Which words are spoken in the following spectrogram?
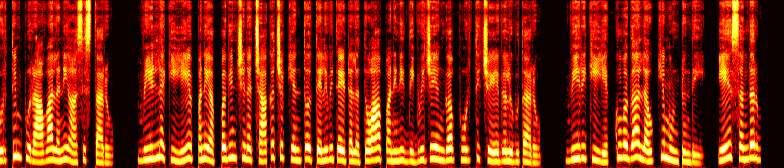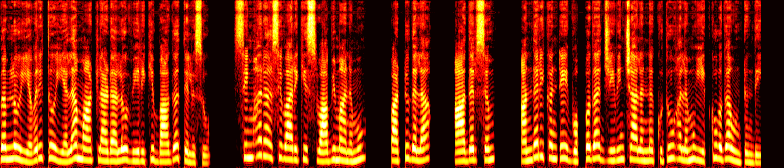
గుర్తింపు రావాలని ఆశిస్తారు. వీళ్ళకి ఏ పని అప్పగించిన చాకచక్యంతో తెలివితేటలతో ఆ పనిని దిగ్విజయంగా పూర్తి చేయగలుగుతారు. వీరికి ఎక్కువగా లౌక్యం ఉంటుంది. ఏ సందర్భంలో ఎవరితో ఎలా మాట్లాడాలో వీరికి బాగా తెలుసు. సింహరాశివారికి స్వాభిమానము పట్టుదల ఆదర్శం అందరికంటే గొప్పగా జీవించాలన్న కుతూహలము ఎక్కువగా ఉంటుంది.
